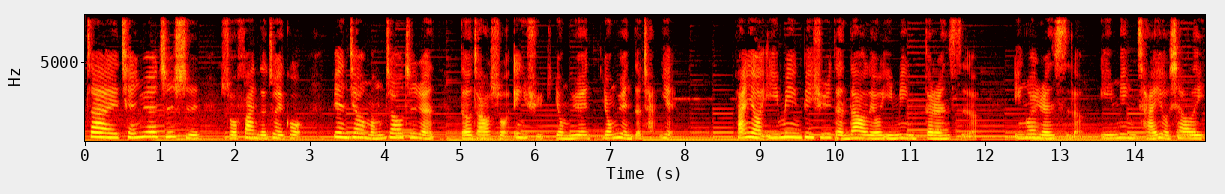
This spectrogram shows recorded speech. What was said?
在前约之时所犯的罪过，便叫蒙召之人得着所应许永约永远的产业。凡有一命，必须等到留一命的人死了，因为人死了，一命才有效力。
